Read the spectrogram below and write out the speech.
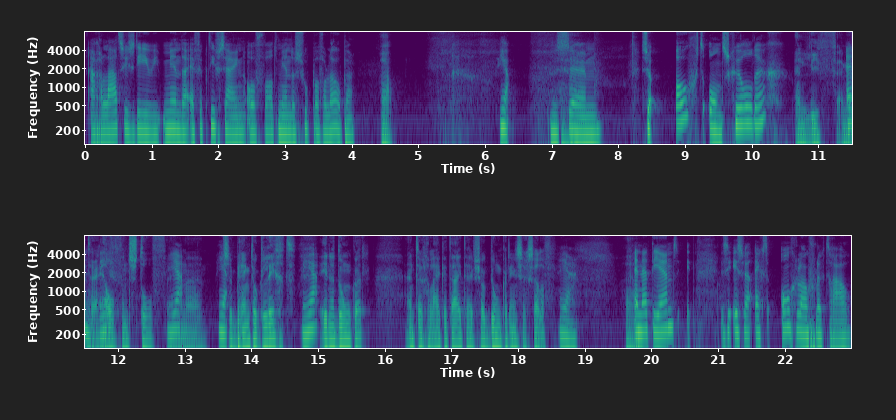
aan relaties die minder effectief zijn of wat minder soepel verlopen? Ja. Ja, dus ehm, ze oogt onschuldig. En lief. En met En haar lief. elfenstof. Ja. En eh, Ja. ze brengt ook licht in het donker. En tegelijkertijd heeft ze ook donker in zichzelf. ja. En at the end, ze is wel echt ongelooflijk trouw.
